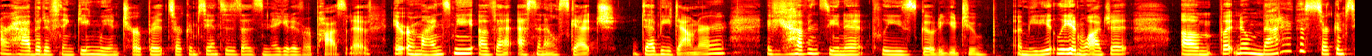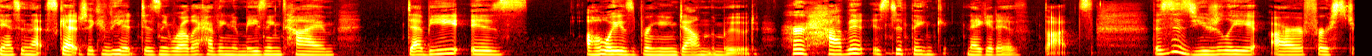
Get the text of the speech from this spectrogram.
our habit of thinking, we interpret circumstances as negative or positive. It reminds me of that SNL sketch, Debbie Downer. If you haven't seen it, please go to YouTube immediately and watch it. Um, but no matter the circumstance in that sketch, they could be at Disney World or having an amazing time. Debbie is always bringing down the mood. Her habit is to think negative thoughts. This is usually our first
